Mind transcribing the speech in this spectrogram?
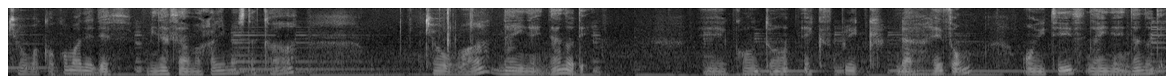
今日はここまでです。皆さん分かりましたか？今日は何々なので、えー、quand on explique la raison on utilise 何々なので。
